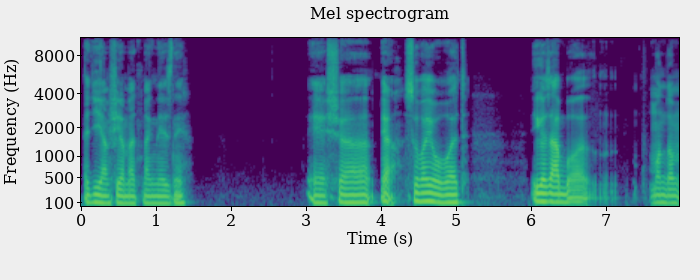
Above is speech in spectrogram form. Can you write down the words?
egy ilyen filmet megnézni. És uh, ja, szóval jó volt. Igazából mondom,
